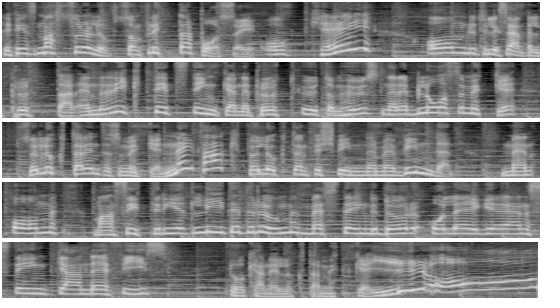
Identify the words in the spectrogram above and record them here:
Det finns massor av luft som flyttar på sig. Okej? Okay. Om du till exempel pruttar en riktigt stinkande prutt utomhus när det blåser mycket så luktar det inte så mycket. Nej tack, för lukten försvinner med vinden. Men om man sitter i ett litet rum med stängd dörr och lägger en stinkande fis, då kan det lukta mycket. Ja,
